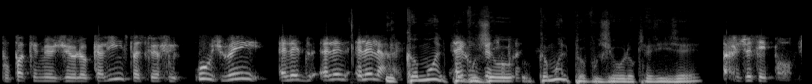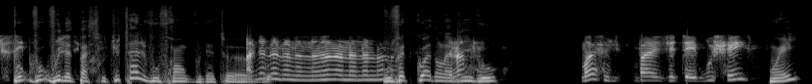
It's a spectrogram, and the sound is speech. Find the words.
pour pas qu'elle me géolocalise, parce que où je vais, elle est, elle est, elle est là. Mais comment elle peut, Elle vous, ou bien son géo- frère. comment elle peut vous géolocaliser? Je sais pas. Vous, vous, n'êtes pas, sous tutelle, vous, Franck Vous n'êtes. Euh, ah non, non, non, non, non, non, non, non, Vous faites quoi dans la vie, vous? Moi, ben, j'étais boucher. Oui.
